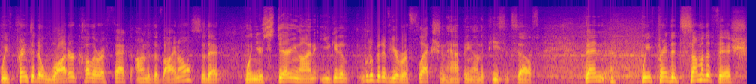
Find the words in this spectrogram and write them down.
We've printed a watercolor effect onto the vinyl so that when you're staring on it, you get a little bit of your reflection happening on the piece itself. Then we've printed some of the fish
